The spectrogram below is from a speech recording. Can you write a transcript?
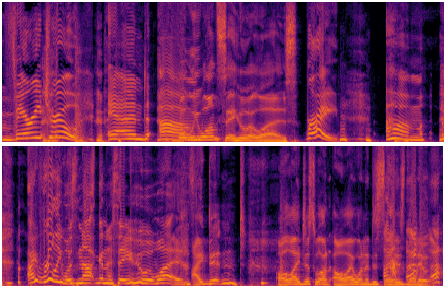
Very true. And um but we won't say who it was right. Um I really was not going to say who it was. i didn't all i just want all i wanted to say is that it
